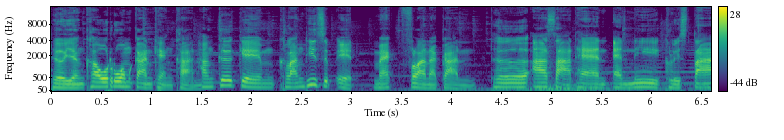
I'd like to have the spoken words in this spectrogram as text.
เธอยังเข้าร่วมการแข่งขัน Hunger Game ครั้งที่ 11 แม็กฟลานากัน เธออาสาแทนแอนนี่คริสตา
